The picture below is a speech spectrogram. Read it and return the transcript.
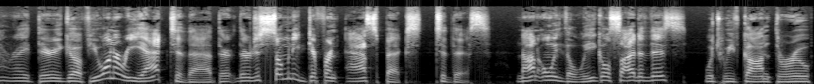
All right, there you go. If you want to react to that, there, there are just so many different aspects to this. Not only the legal side of this, which we've gone through,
